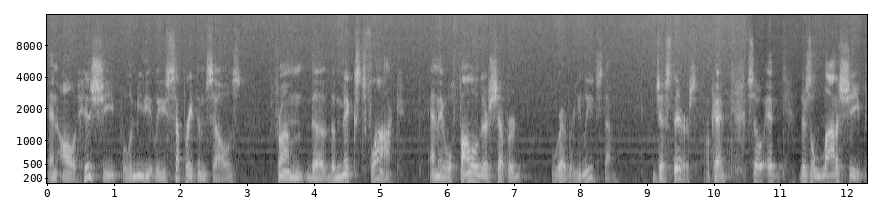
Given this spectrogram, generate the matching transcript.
And all of his sheep will immediately separate themselves from the, the mixed flock, and they will follow their shepherd wherever he leads them. Just theirs, okay? So it, there's a lot of sheep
